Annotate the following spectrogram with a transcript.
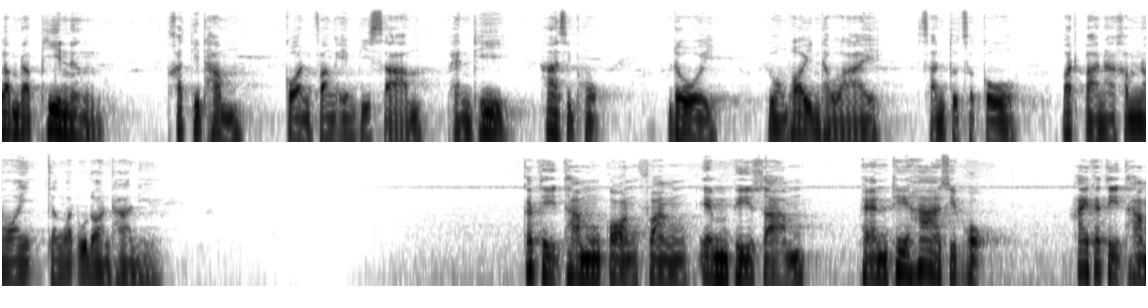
ลำดับที่หนึ่งคติธรรมก่อนฟัง MP3 แผ่นที่ 56 โดยหลวงพ่ออินถวาย สันตุสโก วัดป่านาคำน้อย จังหวัดอุดรธานี คติธรรมก่อนฟัง MP3 แผ่นที่ 56 ให้คติธรรม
